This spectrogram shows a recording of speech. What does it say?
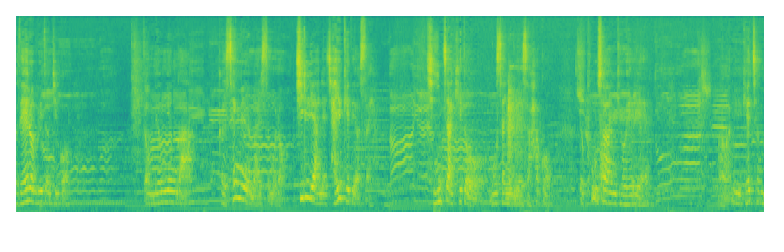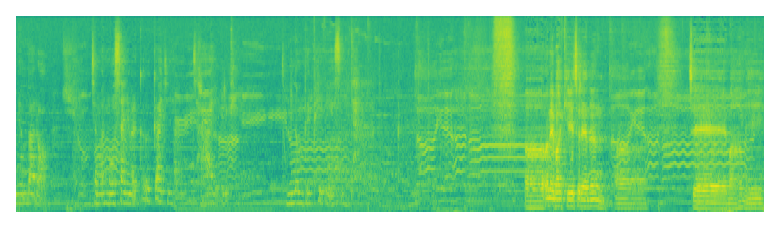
그대로 믿어지고 또 명령과 그 생명의 말씀으로 진리 안에 자유케 되었어요. 진짜 기도 목사님 위해서 하고 또 풍성한 교회에 어, 이 개척 멤버로 정말 목사님을 끝까지 잘 이렇게 돕는 배필이 되겠습니다. 어, 은혜 받기 전에는 어, 제 마음이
